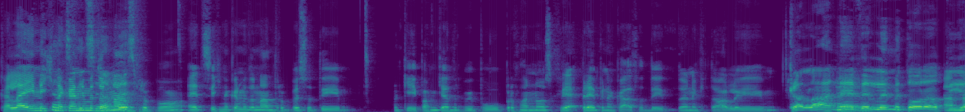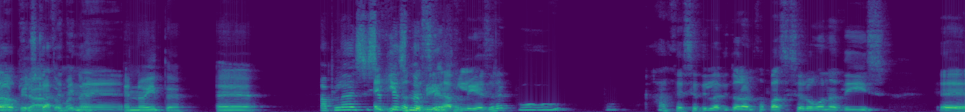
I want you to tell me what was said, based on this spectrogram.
Καλά είναι, έχει να Εντάξει, κάνει με τι τον συναυλίες- άνθρωπο. Έτσι έχει να κάνει με τον άνθρωπο. Πες ότι οκ, υπάρχουν και άνθρωποι που προφανώς χρειά... πρέπει να κάθονται το ένα και το άλλο. Ή Καλά, ναι, Ε, δεν λέμε τώρα ότι όποιος ανάπηρα κάθεται άτομα. είναι... Ναι, εννοείται. Ε, απλά εσύ σε Ε, ποια γίνονται συναυλία. θα- συναυλίες ρε που, που κάθεσαι. Δηλαδή τώρα αν θα πας ξέρω εγώ να δεις ε,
